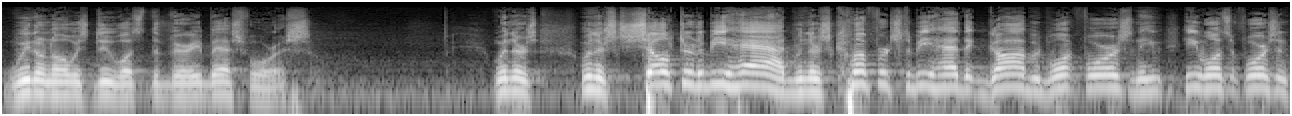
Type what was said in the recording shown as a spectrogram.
we don't always do what's the very best for us. When there's, when there's shelter to be had, when there's comforts to be had that God would want for us and He, he wants it for us, and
